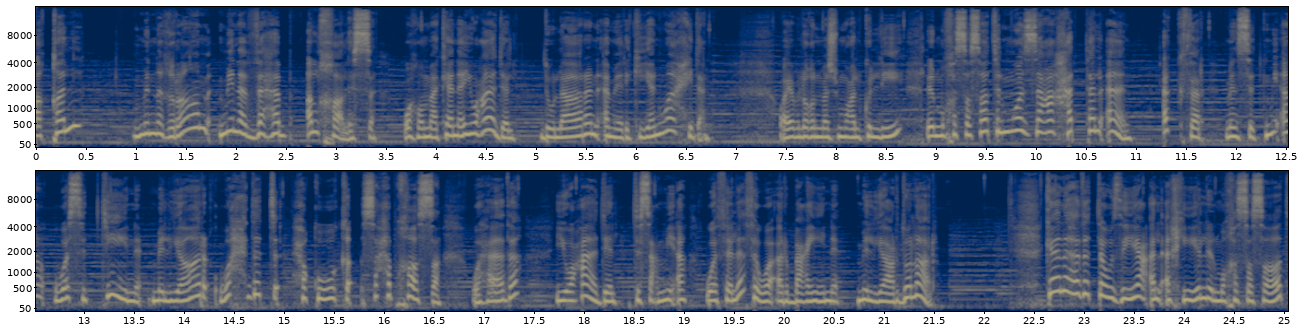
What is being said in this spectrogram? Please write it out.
أقل من غرام من الذهب الخالص وهو ما كان يعادل دولارا أمريكيا واحدا ويبلغ المجموع الكلي للمخصصات الموزعة حتى الآن أكثر من 660 مليار وحدة حقوق سحب خاصة وهذا يعادل 943 مليار دولار. كان هذا التوزيع الأخير للمخصصات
